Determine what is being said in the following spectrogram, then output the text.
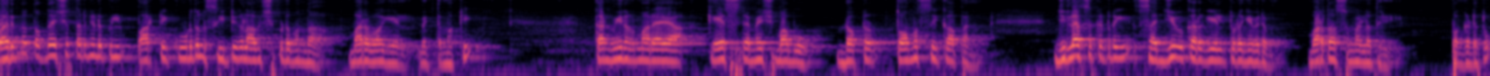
വരുന്ന തദ്ദേശ തെരഞ്ഞെടുപ്പിൽ പാർട്ടി കൂടുതൽ സീറ്റുകൾ ആവശ്യപ്പെടുമെന്ന് ഭാരവാഹികൾ വ്യക്തമാക്കി. കൺവീനർമാരായ K S Ramesh Babu doctor Thomas C Kappan ജില്ലാ സെക്രട്ടറി സജീവ് കർഗിയിൽ തുടങ്ങിയവരും വാർത്താസമ്മേളനത്തിൽ പങ്കെടുത്തു.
